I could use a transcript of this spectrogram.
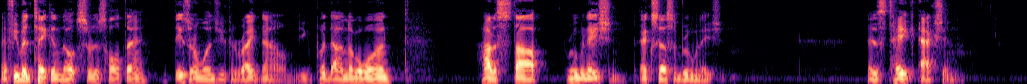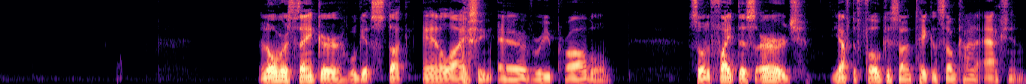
And if you've been taking notes through this whole thing, these are the ones you could write down. You can put down number one, how to stop rumination, excessive rumination. Is take action. An overthinker will get stuck analyzing every problem. So, to fight this urge, you have to focus on taking some kind of action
